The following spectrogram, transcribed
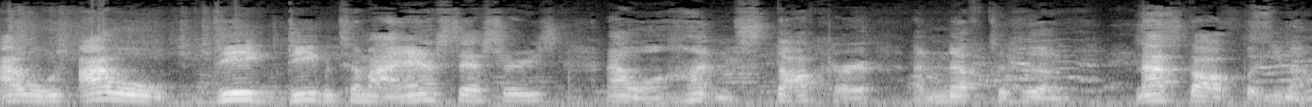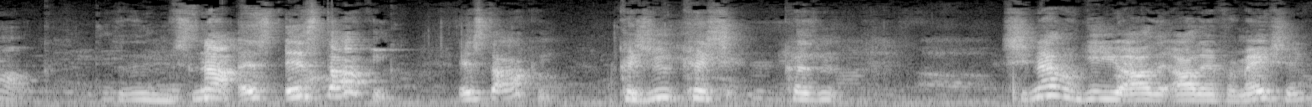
I will I will dig deep into my ancestries and I will hunt and stalk her enough to feel not stalk but you know it's not it's, it's stalking it's stalking because you because because she's not gonna give you all the all the information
